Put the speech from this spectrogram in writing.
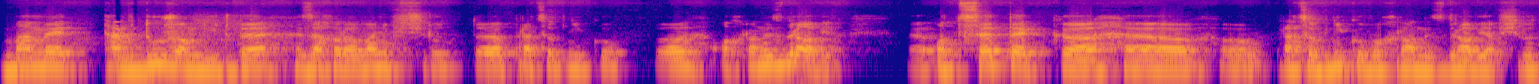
Mamy tak dużą liczbę zachorowań wśród e, pracowników e, ochrony zdrowia. Odsetek pracowników ochrony zdrowia wśród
